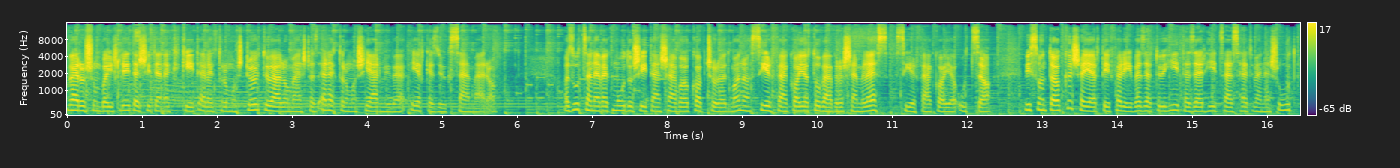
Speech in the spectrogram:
Városunkba is létesítenek két elektromos töltőállomást az elektromos járművel érkezők számára. Az utcanevek módosításával kapcsolatban a Szilfákalja továbbra sem lesz Szilfákalja utca, viszont a Kösejérté felé vezető 7770-es út,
